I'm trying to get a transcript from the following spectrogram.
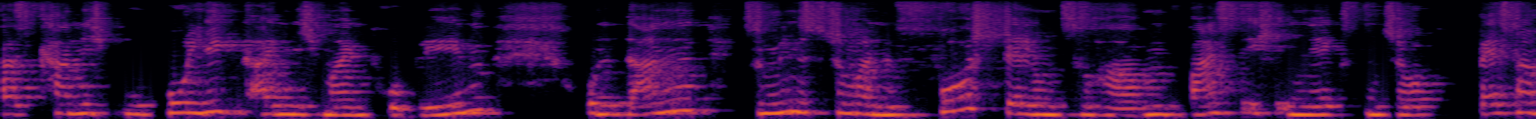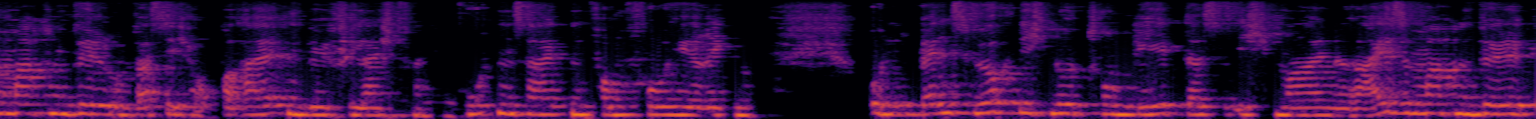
was kann ich gut, wo liegt eigentlich mein Problem und dann zumindest schon mal eine Vorstellung zu haben, was ich im nächsten Job besser machen will und was ich auch behalten will, vielleicht von den guten Seiten vom vorherigen. Und wenn es wirklich nur darum geht, dass ich mal eine Reise machen will,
